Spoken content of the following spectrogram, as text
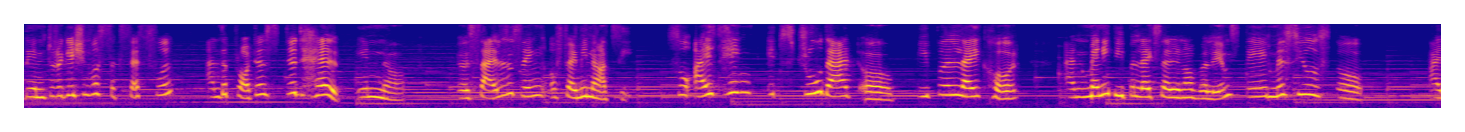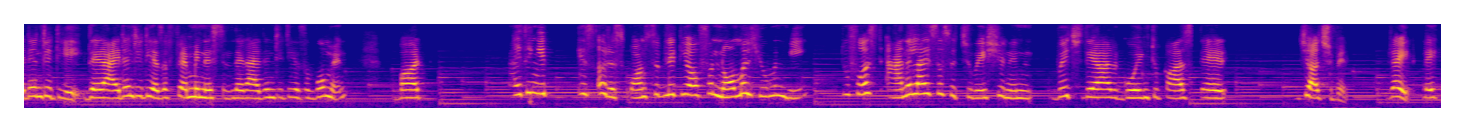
the interrogation was successful and the protest did help in uh, uh, silencing a feminazi. So i think it's true that people like her and many people like serena williams they misuse the identity their identity as a feminist and their identity as a woman. But i think it is a responsibility of a normal human being to first analyze the situation in which they are going to pass their judgment right? Like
